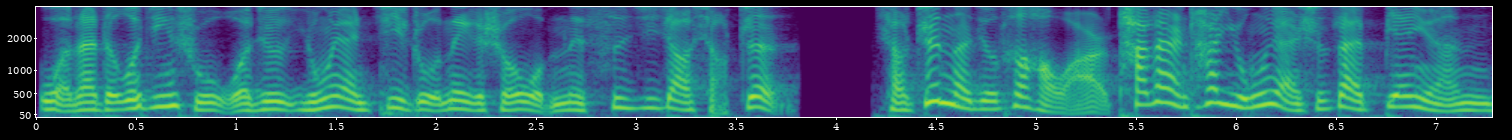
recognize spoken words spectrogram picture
我在德国金属，我就永远记住那个时候我们那司机叫小郑，小郑呢就特好玩，他但是他永远是在边缘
